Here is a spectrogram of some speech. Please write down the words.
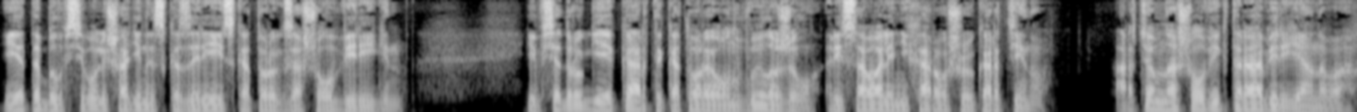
И это был всего лишь один из козырей, с которых зашел Веригин — и все другие карты, которые он выложил, рисовали нехорошую картину. Артем нашел Виктора Аверьянова,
